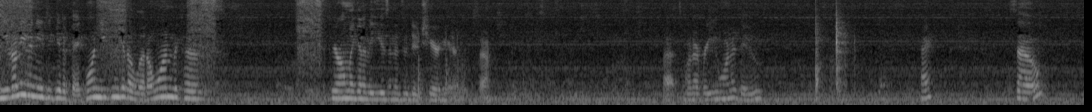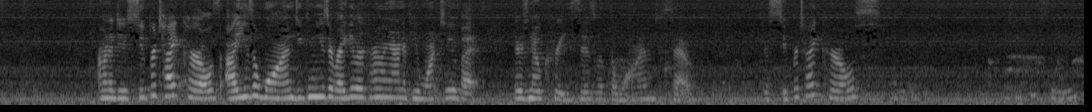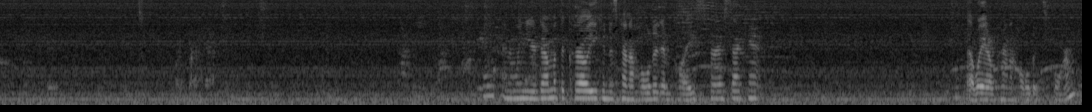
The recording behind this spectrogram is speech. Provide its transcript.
And you don't even need to get a big one. You can get a little one because if you're only going to be using it to do cheer here, so. That's whatever you want to do. Okay. So I'm gonna do super tight curls. I use a wand. You can use a regular curling iron if you want to, but there's no creases with the wand. So just super tight curls. And when you're done with the curl, you can just kind of hold it in place for a second. That way it'll kind of hold its form.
